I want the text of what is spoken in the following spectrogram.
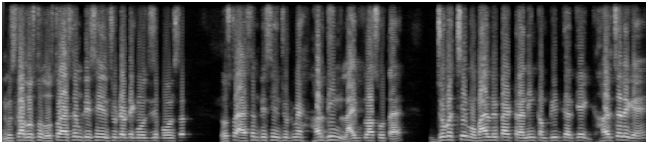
नमस्कार दोस्तों दोस्तों S M T C institute of technology से पवन सर। दोस्तों S M T C institute में हर दिन लाइव क्लास होता है। जो बच्चे मोबाइल रिपेयर ट्रेनिंग कंप्लीट करके घर चले गए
